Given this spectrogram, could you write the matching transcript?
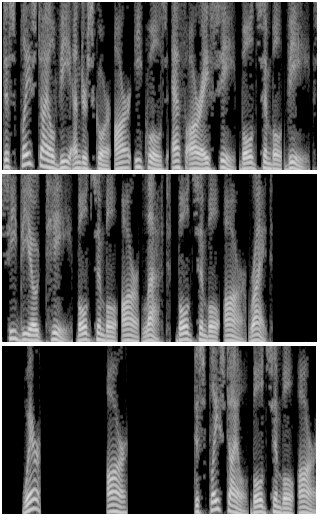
Display style v underscore r equals frac bold symbol v c dot bold symbol r left bold symbol r right, where r display style bold symbol r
